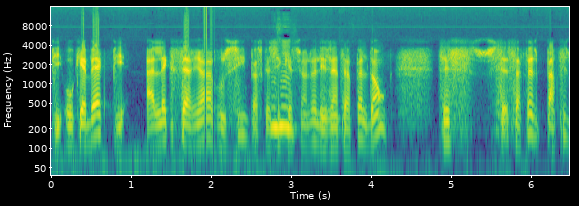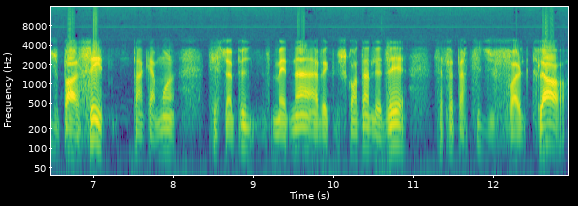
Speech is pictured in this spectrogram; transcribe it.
Puis au Québec, puis à l'extérieur aussi, parce que ces Mhm. questions-là les interpellent. Donc, tu sais, c'est- ça fait partie du passé, tant qu'à moi. C'est un peu maintenant, avec, je suis content de le dire, ça fait partie du folklore.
